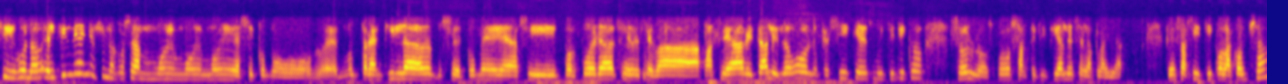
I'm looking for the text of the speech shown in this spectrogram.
Sí, bueno, el fin de año es una cosa muy, muy, muy así como eh, muy tranquila, se come así por fuera, se, se va a pasear y tal, y luego lo que sí que es muy típico son los fuegos artificiales en la playa, que es así tipo la concha,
